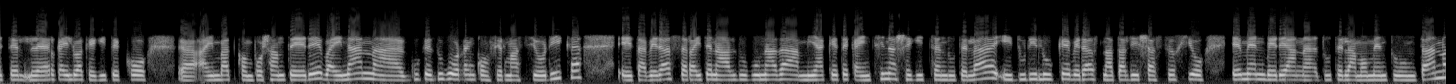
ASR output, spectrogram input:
eta lehergailuak egiteko uh, hainbat komposante ere, baina uh, guk ez dugu horren konfirmaziorik eta beraz zerraiten alduguna da miaketek aintzina segitzen dutela, iduri luke beraz Natali Sazogio hemen berean dutela momentu untan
